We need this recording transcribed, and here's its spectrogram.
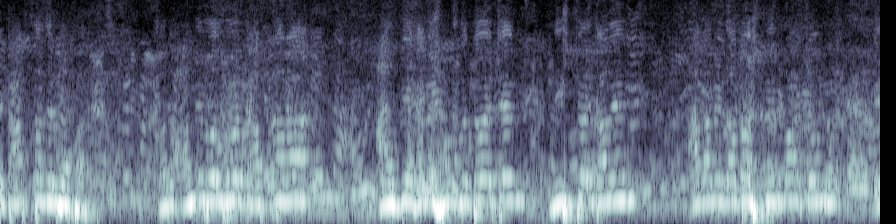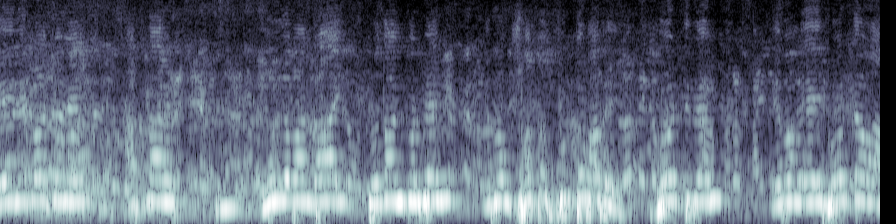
এটা আপনাদের ব্যাপার। তবে আমি বলব যে আপনারা আজকে এখানে সমবেত হয়েছেন নিশ্চয় জানেন আগামী দ্বাদশ নির্বাচন, এই নির্বাচনে আপনার মূল্যবান রায় প্রদান করবেন এবং স্বতঃস্ফূর্তভাবে ভোট দিবেন এবং এই ভোট দেওয়া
